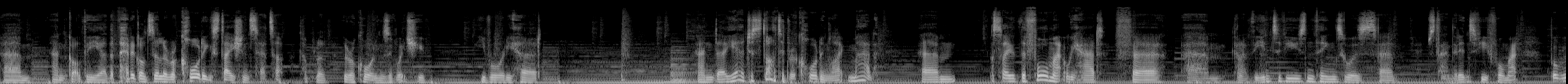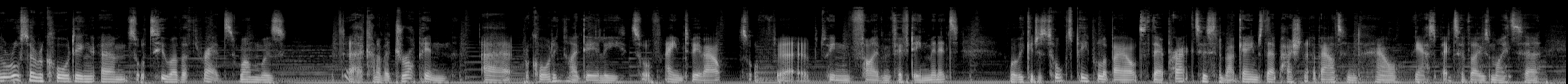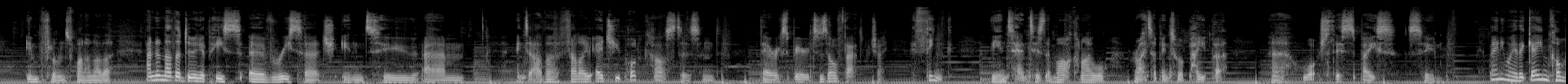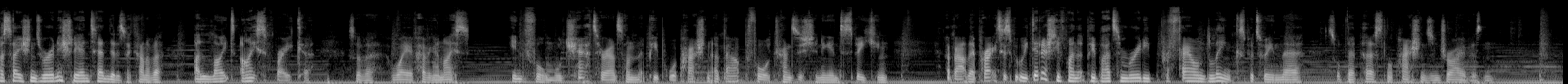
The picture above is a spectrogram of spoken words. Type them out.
um, and got the uh, the Pedagodzilla recording station set up. A couple of the recordings of which you've you've already heard, and uh, yeah, just started recording like mad. Um, so the format we had for um, kind of the interviews and things was um, standard interview format, but we were also recording um, sort of two other threads. One was uh, kind of a drop-in uh, recording, ideally sort of aimed to be about sort of uh, between five and fifteen minutes, where we could just talk to people about their practice and about games they're passionate about and how the aspects of those might uh, influence one another. And another doing a piece of research into um, into other fellow edu podcasters and their experiences of that, which I, I, think the intent is that Mark and I will write up into a paper. Uh, watch this space soon. But anyway, the game conversations were initially intended as a kind of a, a light icebreaker, sort of a, a way of having a nice informal chat around something that people were passionate about before transitioning into speaking about their practice. But we did actually find that people had some really profound links between their sort of their personal passions and drivers and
